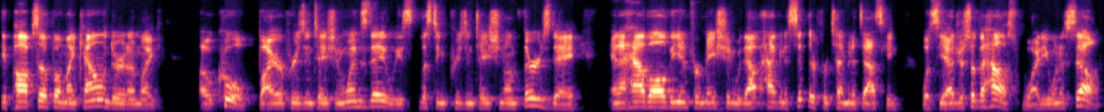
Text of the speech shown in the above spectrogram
it pops up on my calendar and I'm like, oh, cool, buyer presentation Wednesday, listing presentation on Thursday. And I have all the information without having to sit there for 10 minutes asking, what's the address of the house? Why do you want to sell?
